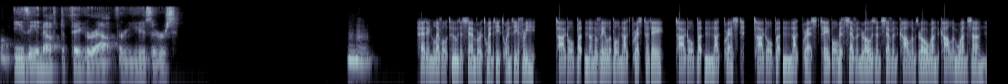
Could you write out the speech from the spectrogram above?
Cool. Easy enough to figure out for users. hmm Heading level 2 December 2023. Toggle button unavailable not pressed today. Toggle button not pressed. Toggle button not pressed. Table with 7 rows and 7 columns. Row 1 column 1 sun.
